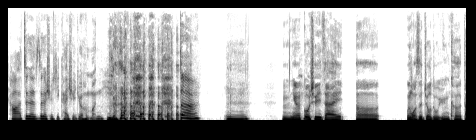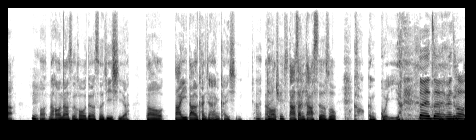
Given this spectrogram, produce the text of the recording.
好啊，这个这个学期开学就很闷。对啊，嗯嗯，因为过去在呃，因为我是就读云科大，嗯啊，然后那时候的设计系啊，到大一大二看起来很开心啊，然后确实大三大四的时候，我靠，跟鬼一样。对对，没错，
